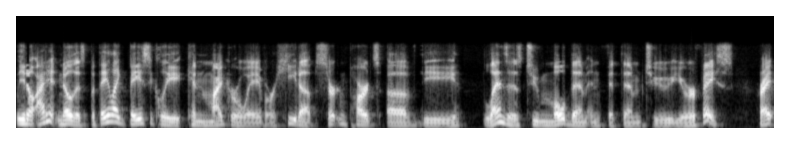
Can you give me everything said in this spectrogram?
you know I didn't know this, but they like basically can microwave or heat up certain parts of the lenses to mold them and fit them to your face. Right,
